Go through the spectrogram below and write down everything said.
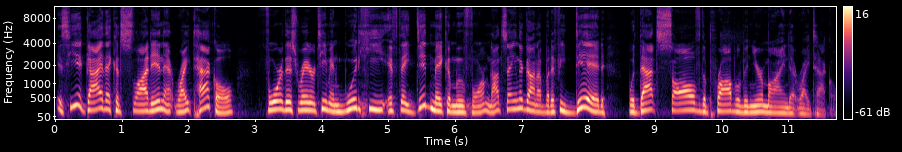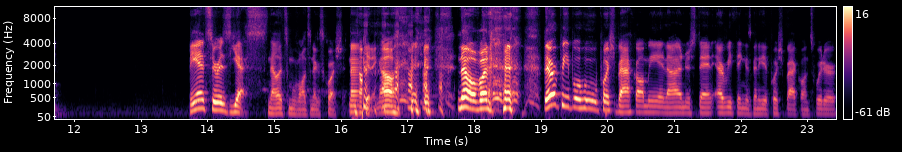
Is he a guy that could slot in at right tackle for this Raider team? And would he, if they did make a move for him, not saying they're gonna, but if he did, would that solve the problem in your mind at right tackle? The answer is yes. Now let's move on to next question. No, I'm kidding. Uh, no, but there are people who push back on me, and I understand everything is going to get pushed back on Twitter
